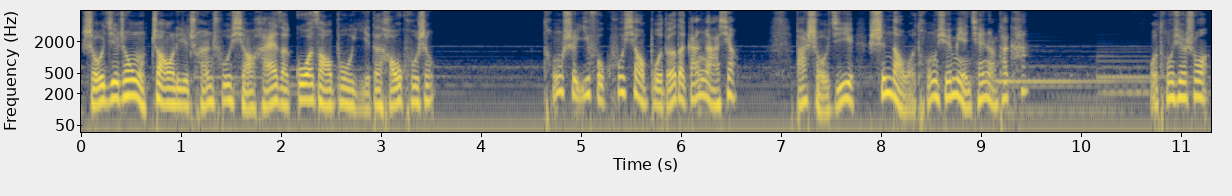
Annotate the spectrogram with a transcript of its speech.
手机中照例传出小孩子聒噪不已的嚎哭声。同事一副哭笑不得的尴尬相，把手机伸到我同学面前让他看。我同学说。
